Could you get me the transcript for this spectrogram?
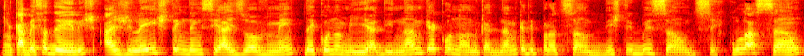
Na cabeça deles, as leis tendenciais de desenvolvimento da economia, dinâmica econômica, dinâmica de produção, de distribuição, de circulação,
